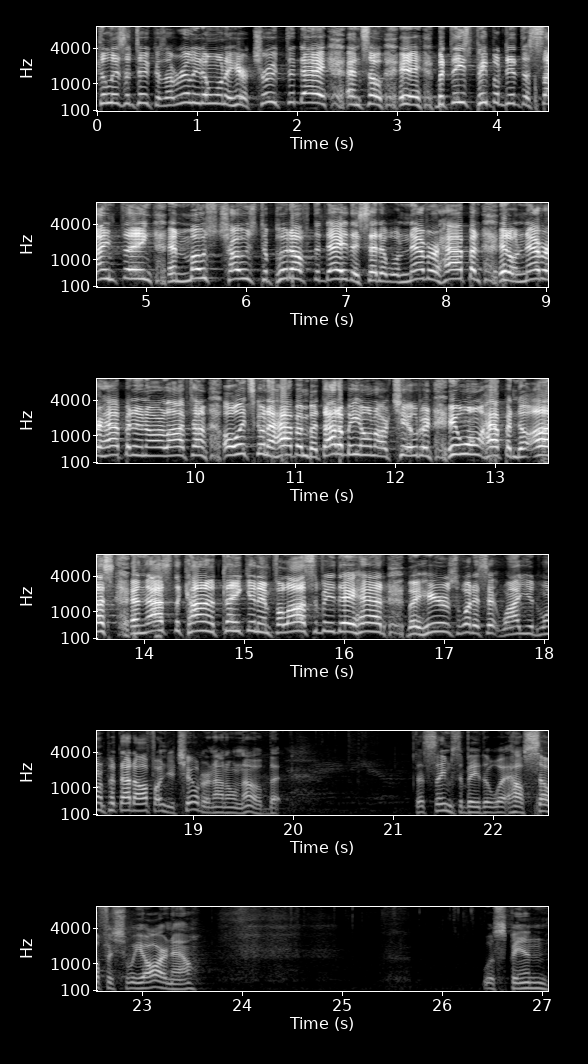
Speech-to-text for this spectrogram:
to listen to because I really don't want to hear truth today. And so, eh, but these people did the same thing, and most chose to put off the day. They said it will never happen. It'll never happen in our lifetime. Oh, it's going to happen, but that'll be on our children. It won't happen to us. And that's the kind of thinking and philosophy they had. But here's what it said. Why you'd want to put that off on your children, I don't know, but that seems to be the way how selfish we are now. We'll spend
